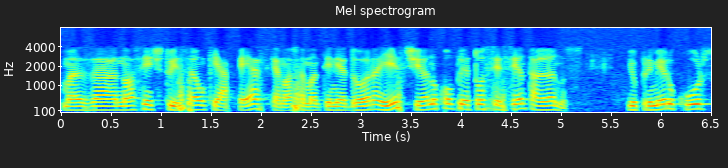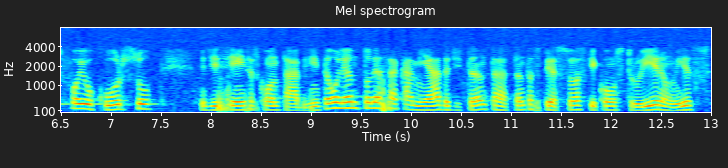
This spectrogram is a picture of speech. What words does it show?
mas a nossa instituição, que é a PES, que é a nossa mantenedora, este ano completou 60 anos e o primeiro curso foi o curso de Ciências Contábeis. Então, olhando toda essa caminhada de tanta, tantas pessoas que construíram isso,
